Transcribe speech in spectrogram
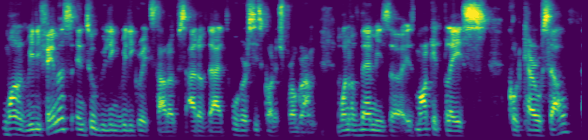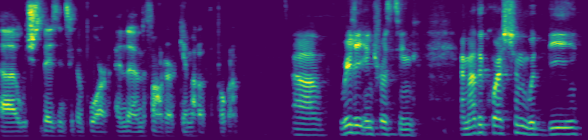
one really famous and two building really great startups out of that overseas college program. One of them is a is marketplace called Carousell, uh, which is based in Singapore, and then the founder came out of the program. Uh, really interesting. Another question would be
